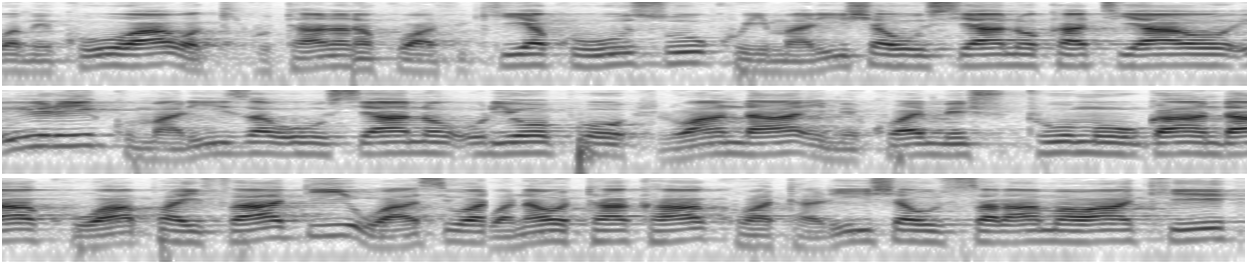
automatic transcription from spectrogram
wamekuwa wakikutana na kuafikia kuhusu kuimarisha uhusiano kati yao ili kumaliza uhusiano uliopo. Rwanda imekuwa imeshutumu Uganda kuwapa hifadhi wasi wanaotaka kuhatarisha usalama wake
